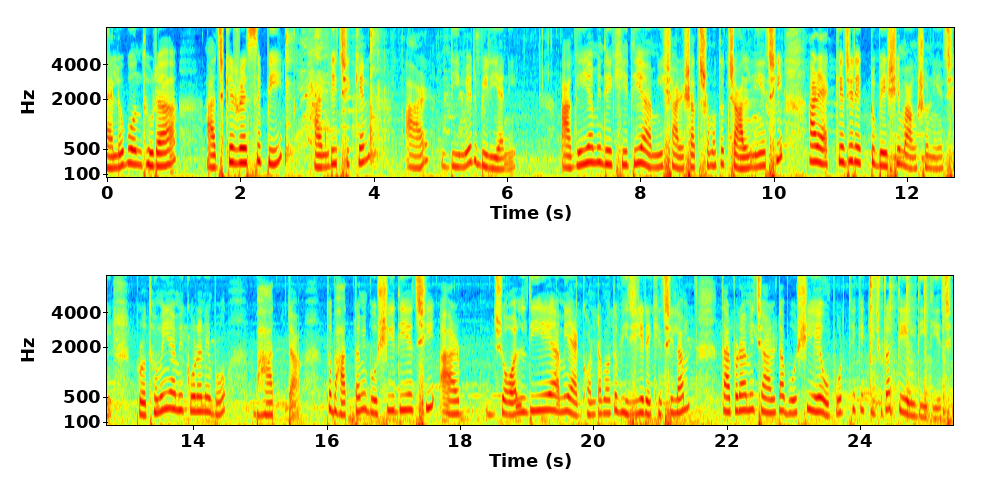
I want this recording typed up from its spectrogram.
হ্যালো বন্ধুরা, আজকের রেসিপি হান্ডি চিকেন আর ডিমের বিরিয়ানি। আগেই আমি দেখিয়ে দিয়ে আমি সাড়ে সাতশো মতো চাল নিয়েছি আর এক কেজির একটু বেশি মাংস নিয়েছি। প্রথমেই আমি করে নেব ভাতটা। তো ভাতটা আমি বসিয়ে দিয়েছি আর জল দিয়ে আমি এক ঘণ্টা মতো ভিজিয়ে রেখেছিলাম। তারপরে আমি চালটা বসিয়ে ওপর থেকে কিছুটা তেল দিয়ে দিয়েছি।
